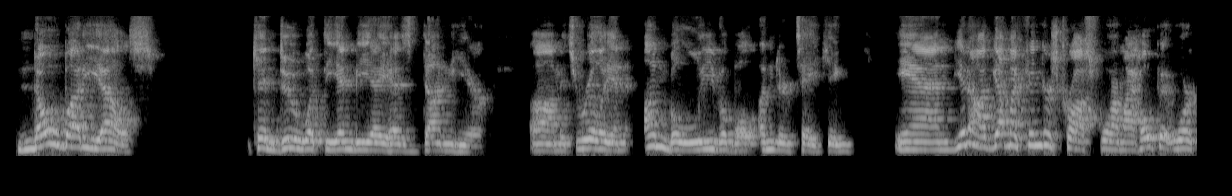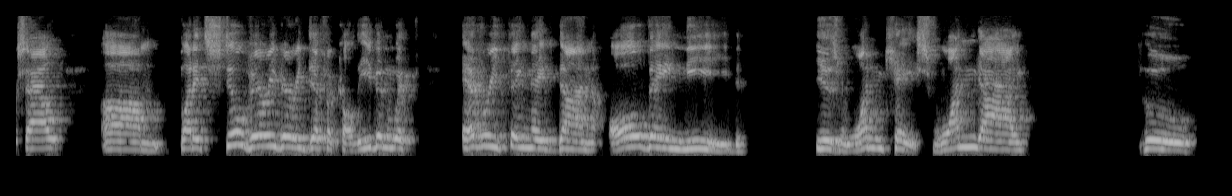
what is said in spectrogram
nobody else can do what the NBA has done here. Um, it's really an unbelievable undertaking. And, you know, I've got my fingers crossed for him. I hope it works out. Um, but it's still very, very difficult. Even with everything they've done, all they need is one case, one guy who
